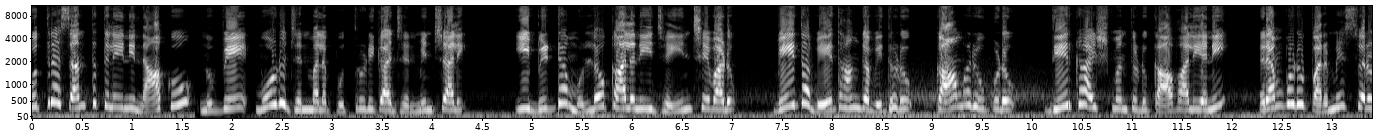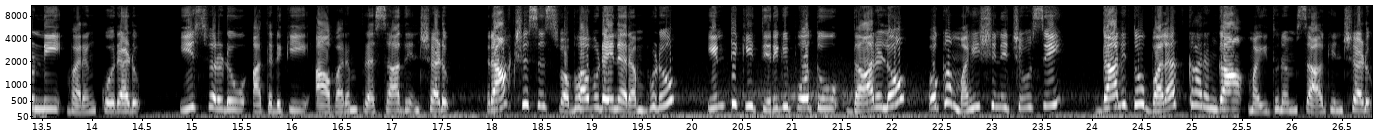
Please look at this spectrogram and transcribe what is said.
పుత్ర సంతతి లేని నాకు నువ్వే మూడు జన్మల పుత్రుడిగా జన్మించాలి. ఈ బిడ్డ ముల్లోకాలని జయించేవాడు. వేద వేదాంగ విధుడు కామరూపుడు దీర్ఘాయుష్మంతుడు కావాలి అని రంభుడు పరమేశ్వరుణ్ణి వరం కోరాడు. ఈశ్వరుడు అతడికి ఆ వరం ప్రసాదించాడు. రాక్షస స్వభావుడైన రంభుడు ఇంటికి తిరిగిపోతూ దారిలో ఒక మహిషిని చూసి దానితో బలాత్కారంగా మైథునం సాగించాడు.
